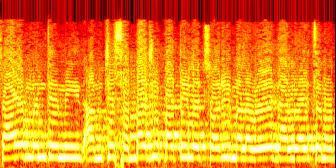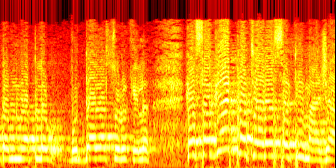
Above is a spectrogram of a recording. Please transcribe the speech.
साहेब म्हणते मी आमचे संभाजी पाटील सॉरी मला वेळ घालवायचा नव्हता. मी आपलं मुद्द्याला सुरू केलं. हे सगळे प्रचारासाठी माझ्या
